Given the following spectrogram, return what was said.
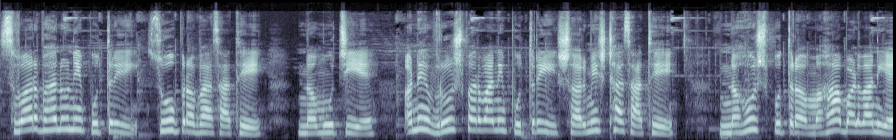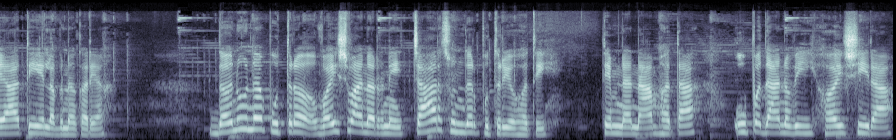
સ્વરભાનુની પુત્રી સુપ્રભા સાથે નમુચીએ અને વૃષપર્વાની પુત્રી શર્મિષ્ઠા સાથે નહુષ પુત્ર મહાબળવાન યયાતિએ લગ્ન કર્યા. દનુના પુત્ર વૈશ્વાનરને ચાર સુંદર પુત્રીઓ હતી. તેમના નામ હતા ઉપદાનવી, હયશીરા,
